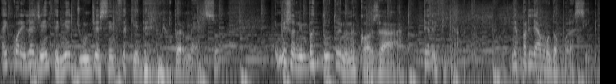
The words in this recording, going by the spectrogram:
ai quali la gente mi aggiunge senza chiedere il mio permesso e mi sono imbattuto in una cosa terrificante. Ne parliamo dopo la sigla.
